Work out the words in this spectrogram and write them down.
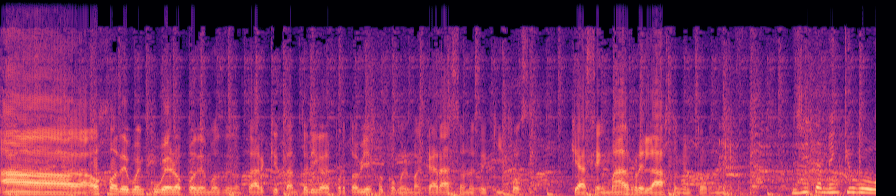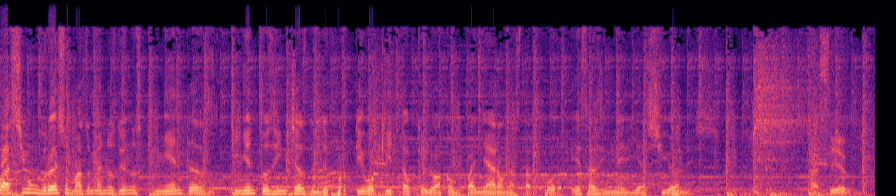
a ojo de buen cubero podemos denotar que tanto Liga de Puerto Viejo como el Macará son los equipos que hacen más relajo en el torneo. Y sí, también que hubo así un grueso más o menos de unos 500, 500 hinchas del Deportivo Quito que lo acompañaron hasta por esas inmediaciones. Así es.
